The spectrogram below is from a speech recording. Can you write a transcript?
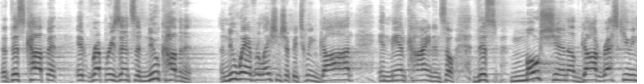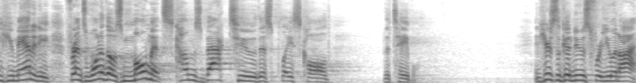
that this cup, it, it represents a new covenant, a new way of relationship between God and mankind. And so, this motion of God rescuing humanity, friends, one of those moments comes back to this place called the table. And here's the good news for you and I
